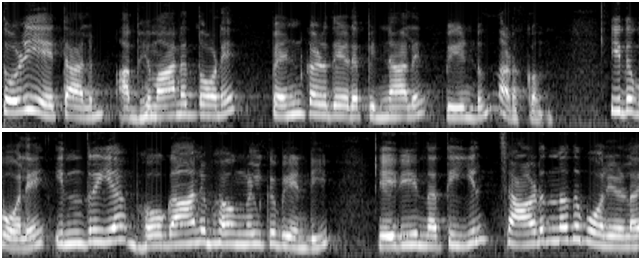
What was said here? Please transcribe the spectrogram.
തൊഴിയേറ്റാലും അഭിമാനത്തോടെ പെൺകഴുതയുടെ പിന്നാലെ വീണ്ടും നടക്കും. ഇതുപോലെ ഇന്ദ്രിയ ഭോഗാനുഭവങ്ങൾക്ക് വേണ്ടി എരിയുന്ന തീയിൽ ചാടുന്നത് പോലെയുള്ള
